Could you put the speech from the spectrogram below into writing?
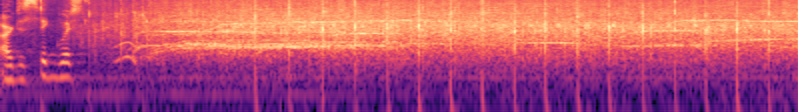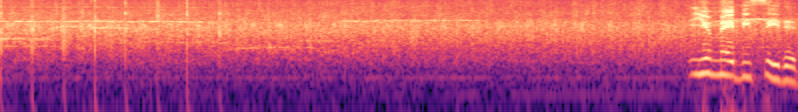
Our distinguished You may be seated.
